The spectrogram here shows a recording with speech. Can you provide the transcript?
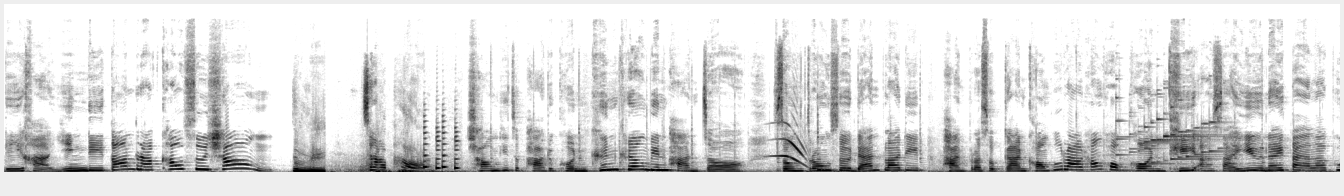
สวัสดีค่ะ ยินดีต้อนรับเข้าสู่ช่องชาผ่าช่องที่จะพาทุกคนขึ้นเครื่องบินผ่านจอ ส่งตรงสู่แดนปลาดิบ ผ่านประสบการณ์ของพวกเราทั้ง 6 คน ที่อาศัยอยู่ในแต่ละภู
